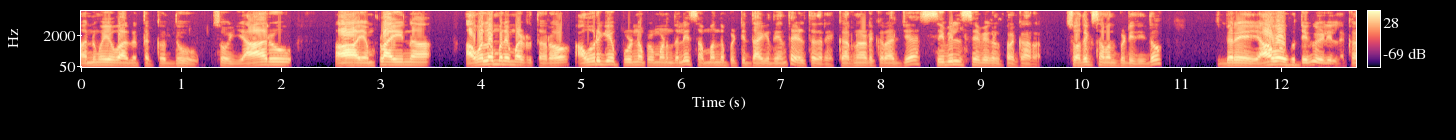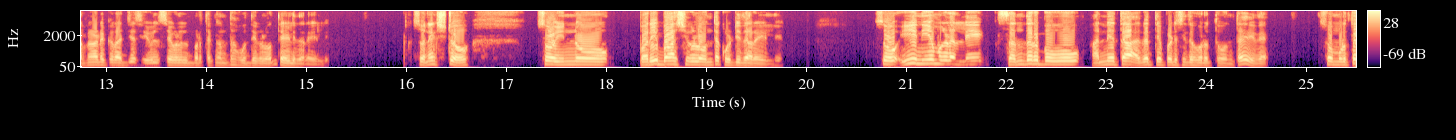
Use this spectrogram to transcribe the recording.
ಅನ್ವಯವಾಗತಕ್ಕದ್ದು. ಸೊ ಯಾರು ಆ ಎಂಪ್ಲಾಯಿನ ಅವಲಂಬನೆ ಮಾಡಿರ್ತಾರೋ ಅವರಿಗೆ ಪೂರ್ಣ ಪ್ರಮಾಣದಲ್ಲಿ ಸಂಬಂಧಪಟ್ಟಿದ್ದಾಗಿದೆ ಅಂತ ಹೇಳ್ತಾ ಇದ್ದಾರೆ. ಕರ್ನಾಟಕ ರಾಜ್ಯ ಸಿವಿಲ್ ಸೇವೆಗಳ ಪ್ರಕಾರ. ಸೊ ಅದಕ್ಕೆ ಸಂಬಂಧಪಟ್ಟಿದ್ದು ಬೇರೆ ಯಾವ ಹುದ್ದೆಗೂ ಹೇಳಿಲ್ಲ. ಕರ್ನಾಟಕ ರಾಜ್ಯ ಸಿವಿಲ್ ಸೇವೆಗಳಲ್ಲಿ ಬರ್ತಕ್ಕಂಥ ಹುದ್ದೆಗಳು ಅಂತ ಹೇಳಿದ್ದಾರೆ ಇಲ್ಲಿ. ಸೊ ನೆಕ್ಸ್ಟ್ ಸೊ ಇನ್ನು ಪರಿಭಾಷೆಗಳು ಅಂತ ಕೊಟ್ಟಿದ್ದಾರೆ ಇಲ್ಲಿ. ಸೊ ಈ ನಿಯಮಗಳಲ್ಲಿ ಸಂದರ್ಭವು ಅನ್ಯತಾ ಅಗತ್ಯಪಡಿಸಿದ ಹೊರತು ಅಂತ ಇದೆ. ಸೊ ಮೃತ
